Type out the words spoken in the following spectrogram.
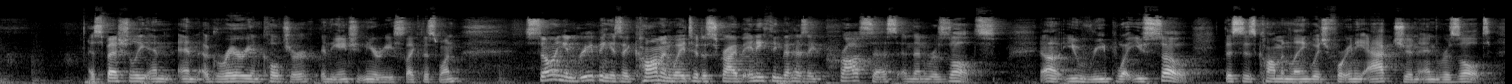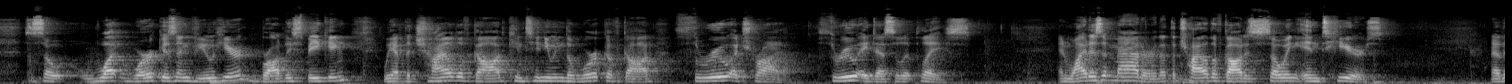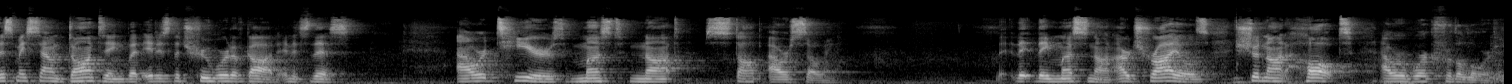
especially in an agrarian culture in the ancient Near East like this one, sowing and reaping is a common way to describe anything that has a process and then results. Uh, you reap what you sow. This is common language for any action and result. So, what work is in view here, broadly speaking? We have the child of God continuing the work of God through a trial, through a desolate place. And why does it matter that the child of God is sowing in tears? Now, this may sound daunting, but it is the true word of God, and it's this Our tears must not stop our sowing. They, they must not. Our trials should not halt our work for the Lord.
